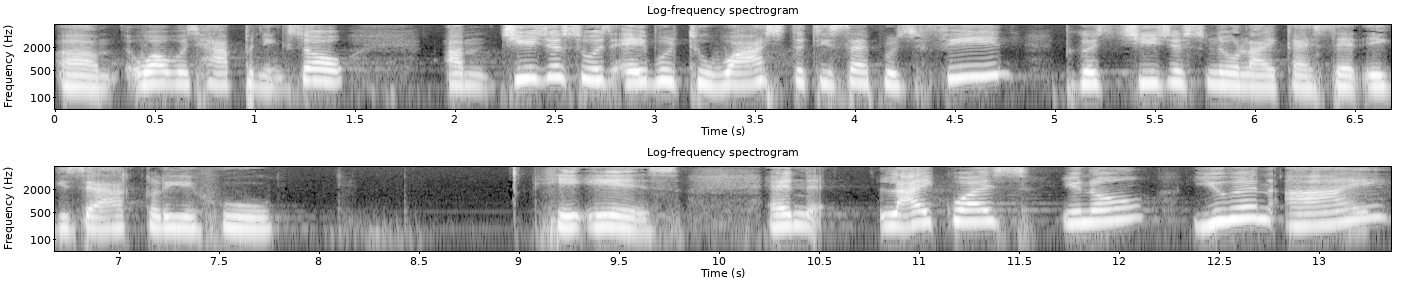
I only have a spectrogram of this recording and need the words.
um, what was happening. So um, Jesus was able to wash the disciples' feet because Jesus knew, like I said, exactly who he is. And likewise, you know, you and I,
